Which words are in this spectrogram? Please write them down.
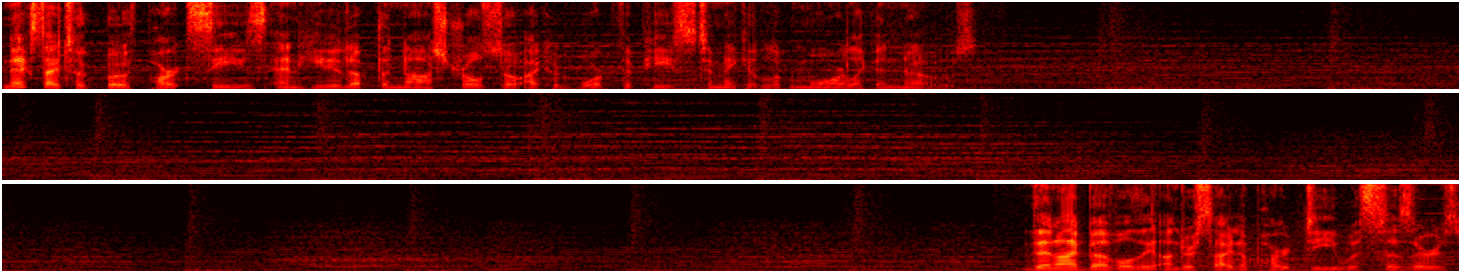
Next I took both part C's and heated up the nostril so I could warp the piece to make it look more like a nose. Then I bevel the underside of part D with scissors.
